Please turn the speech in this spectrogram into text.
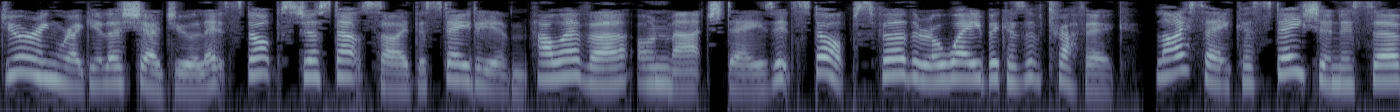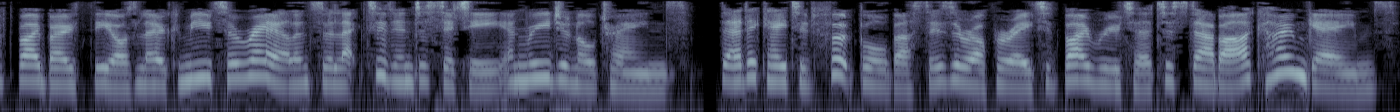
During regular schedule it stops just outside the stadium, however, on match days it stops further away because of traffic. Lysaker station is served by both the Oslo commuter rail and selected intercity and regional trains. Dedicated football buses are operated by Ruter to Stabæk home games.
